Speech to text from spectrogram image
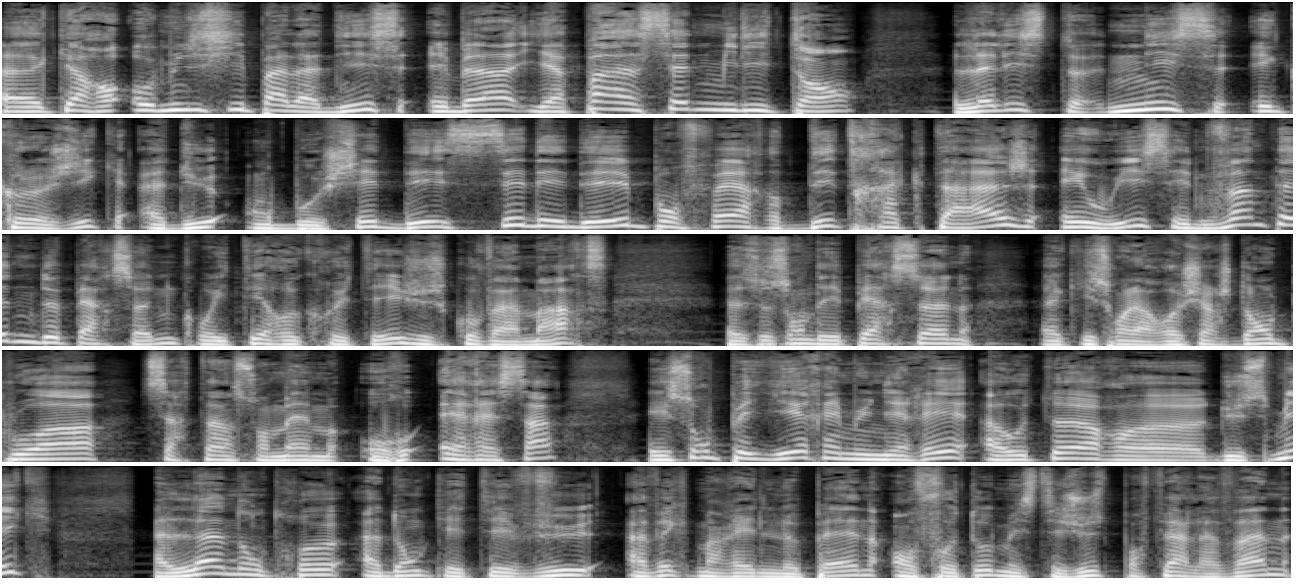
euh, car au municipal à Nice, eh ben, il n'y a pas assez de militants. La liste Nice écologique a dû embaucher des CDD pour faire des tractages. Et oui, c'est une vingtaine de personnes qui ont été recrutées jusqu'au 20 mars. Euh, ce sont des personnes euh, qui sont à la recherche d'emploi, certains sont même au RSA et sont payés, rémunérés à hauteur du SMIC. L'un d'entre eux a donc été vu avec Marine Le Pen en photo, mais c'était juste pour faire la vanne.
